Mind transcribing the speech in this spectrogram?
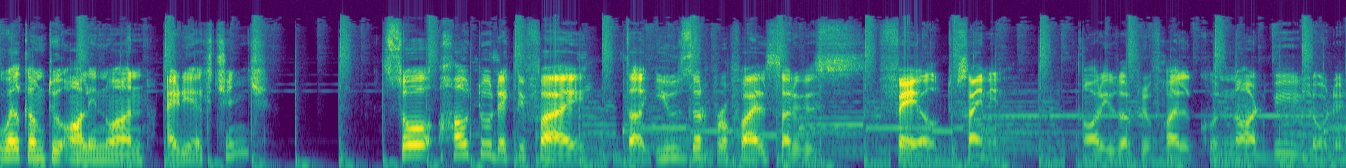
Welcome to all-in-one idea exchange. So how to rectify the user profile service failed to sign in or user profile could not be loaded.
